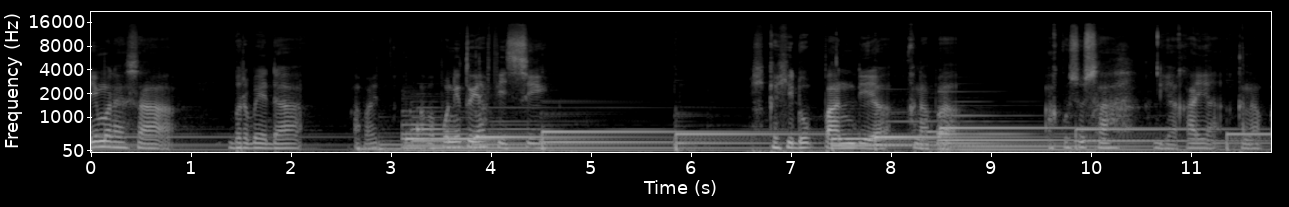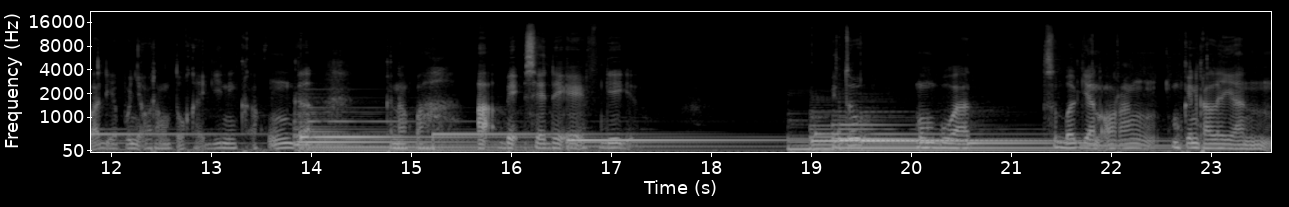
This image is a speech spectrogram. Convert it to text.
jadi merasa berbeda apa apa pun itu ya fisik kehidupan dia kenapa aku susah dia kaya kenapa dia punya orang tua kayak gini aku enggak kenapa A B C D E F G gitu. Itu membuat sebagian orang mungkin kalian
